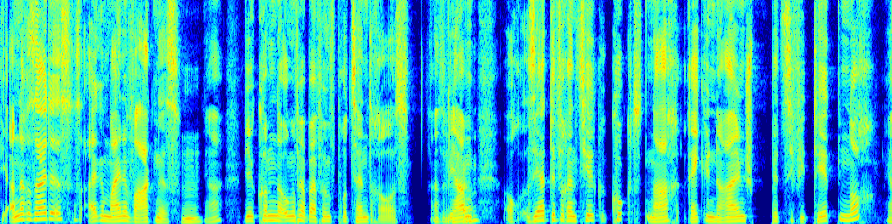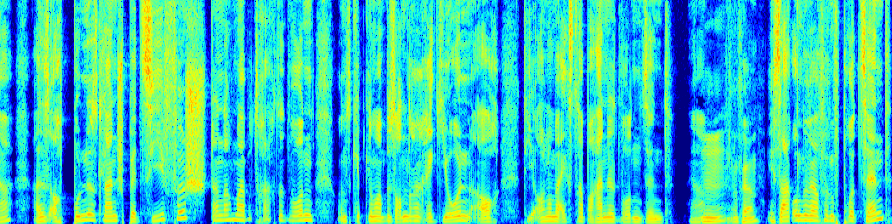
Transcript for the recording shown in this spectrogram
Die andere Seite ist das allgemeine Wagnis. Mhm. Ja? Wir kommen da ungefähr bei 5% raus. Also wir okay. haben auch sehr differenziert geguckt nach regionalen Spezifitäten noch. Ja? Also ist auch bundeslandspezifisch dann nochmal betrachtet worden. Und es gibt nochmal besondere Regionen auch, die auch nochmal extra behandelt worden sind. Ja? Mhm, okay. Ich sage ungefähr 5%.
